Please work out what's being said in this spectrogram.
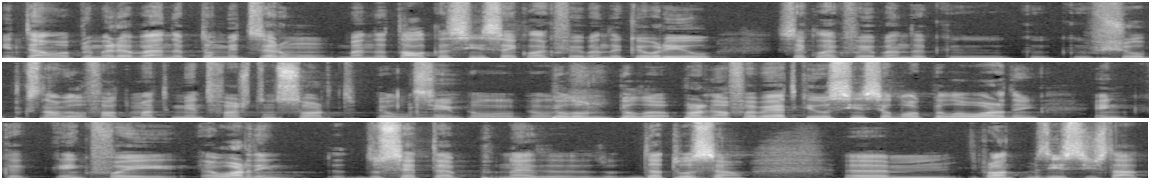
Então, a primeira banda, portanto, meto 01, banda tal, que assim sei qual é que foi a banda que abriu, sei qual é que foi a banda que, que, que fechou, porque senão ele automaticamente faz-te um sorte pelo, Sim, pelo, pelo, pelo, pela por ordem alfabética e eu assim sei logo pela ordem em que, em que foi a ordem do setup né, de- de- da atuação. Um, pronto, mas isso está,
